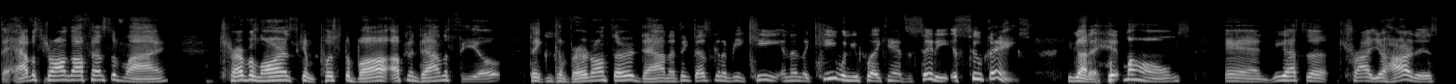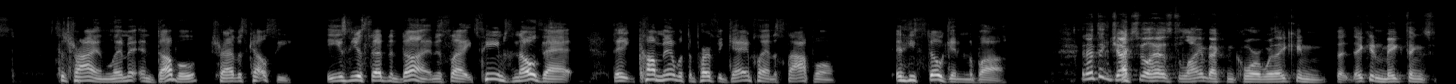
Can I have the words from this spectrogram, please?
they have a strong offensive line. Trevor Lawrence can push the ball up and down the field. They can convert on third down. I think that's going to be key. And then the key when you play Kansas City is two things. You got to hit Mahomes, and you have to try your hardest to try and limit and double Travis Kelsey. Easier said than done. And it's like teams know that they come in with the perfect game plan to stop him, and he's still getting the ball. And I think Jacksonville has the linebacking core where they can they can make things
